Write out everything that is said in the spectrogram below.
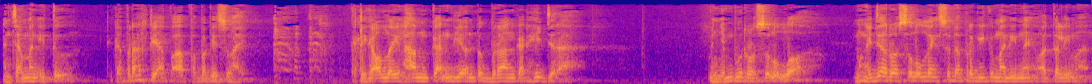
Ancaman itu tidak berarti apa-apa bagi Suhaib. Ketika Allah ilhamkan dia untuk berangkat hijrah, menyembur Rasulullah, mengejar Rasulullah yang sudah pergi ke Madinah wa Iman.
